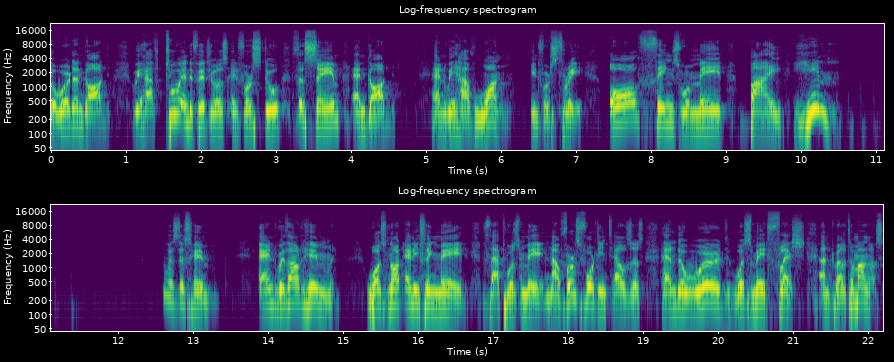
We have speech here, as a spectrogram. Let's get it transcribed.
the Word and God. We have two individuals in verse 2, the same and God. And we have one in verse 3. All things were made by Him. Who is this Him? And without Him, was not anything made that was made. Now, verse 14 tells us, and the Word was made flesh and dwelt among us.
